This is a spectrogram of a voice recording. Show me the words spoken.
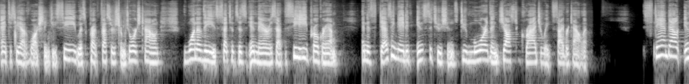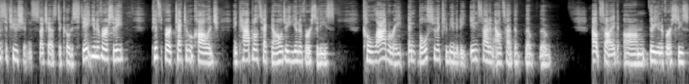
entity out of Washington D.C. with professors from Georgetown. One of the sentences in there is that the CAE program and its designated institutions do more than just graduate cyber talent standout institutions such as Dakota State University, Pittsburgh Technical College, and Capital Technology Universities collaborate and bolster the community inside and outside the, the, the outside um, their universities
